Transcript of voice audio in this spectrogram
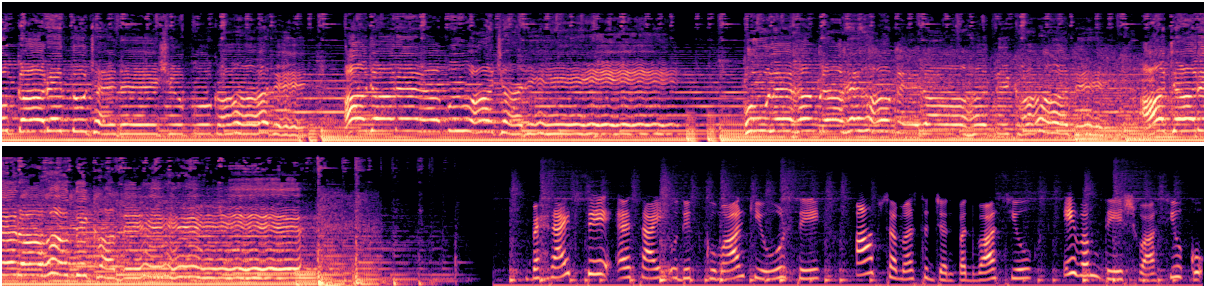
पुकारे तुझे देश पुकारे, आ जा रे अब, आ जा रे। भूले हम राह हमें राह दिखा दे, आ जा रे राह दिखा दे। बहराइच से एसआई उदित कुमार की ओर से आप समस्त जनपद वासियों एवं देशवासियों को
